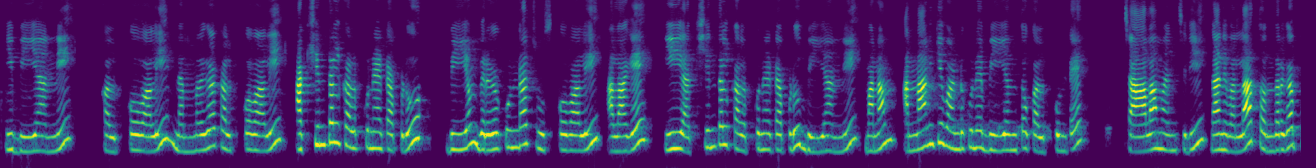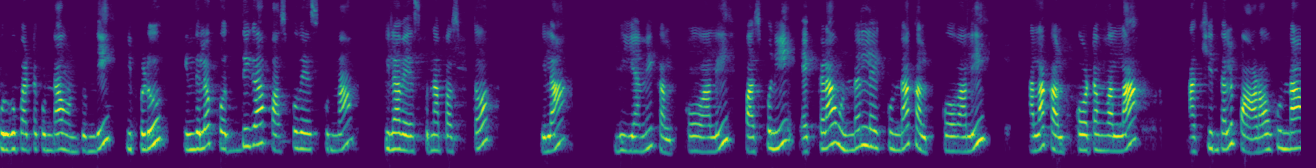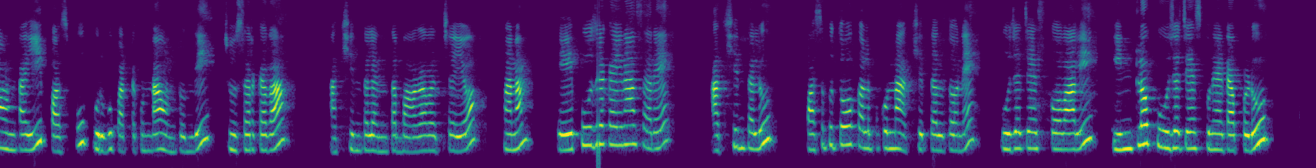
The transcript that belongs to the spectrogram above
ఈ బియ్యాన్ని కలుపుకోవాలి. నెమ్మదిగా కలుపుకోవాలి. అక్షింతలు కలుపుకునేటప్పుడు బియ్యం విరగకుండా చూసుకోవాలి. అలాగే ఈ అక్షింతలు కలుపుకునేటప్పుడు బియ్యాన్ని మనం అన్నానికి వండుకునే బియ్యంతో కలుపుకుంటే చాలా మంచిది. దానివల్ల తొందరగా పురుగు పట్టకుండా ఉంటుంది. ఇప్పుడు ఇందులో కొద్దిగా పసుపు వేసుకున్న ఇలా వేసుకున్న పసుపుతో ఇలా బియ్యాన్ని కలుపుకోవాలి. పసుపుని ఎక్కడా ఉండలు లేకుండా కలుపుకోవాలి. అలా కలుపుకోవటం వల్ల అక్షింతలు పాడవకుండా ఉంటాయి. పసుపు పురుగు పట్టకుండా ఉంటుంది. చూసారు కదా అక్షింతలు ఎంత బాగా వచ్చాయో. మనం ఏ పూజకైనా సరే అక్షింతలు పసుపుతో కలుపుకున్న అక్షింతలతోనే పూజ చేసుకోవాలి. ఇంట్లో పూజ చేసుకునేటప్పుడు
